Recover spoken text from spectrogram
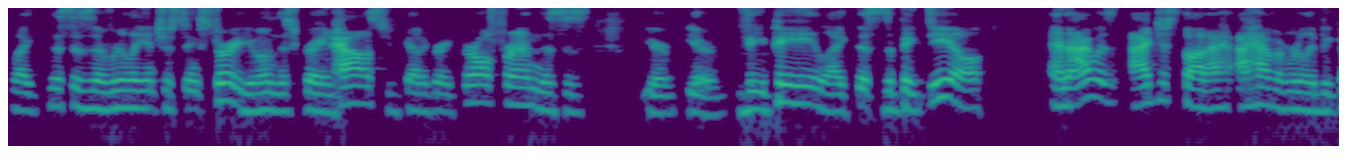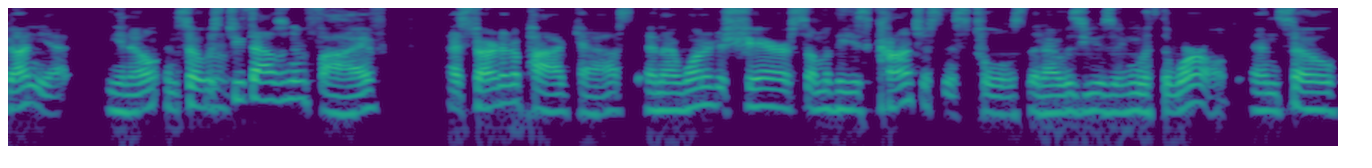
Like, this is a really interesting story. You own this great house. You've got a great girlfriend. This is your your VP. Like, this is a big deal. And I was, I just thought I, I haven't really begun yet you know? And so it was hmm. 2005. I started a podcast and I wanted to share some of these consciousness tools that I was using with the world. And so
